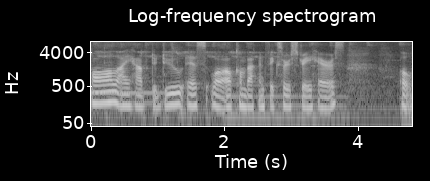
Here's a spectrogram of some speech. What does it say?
all I have to do is, well, I'll come back and fix her stray hairs. Oh,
